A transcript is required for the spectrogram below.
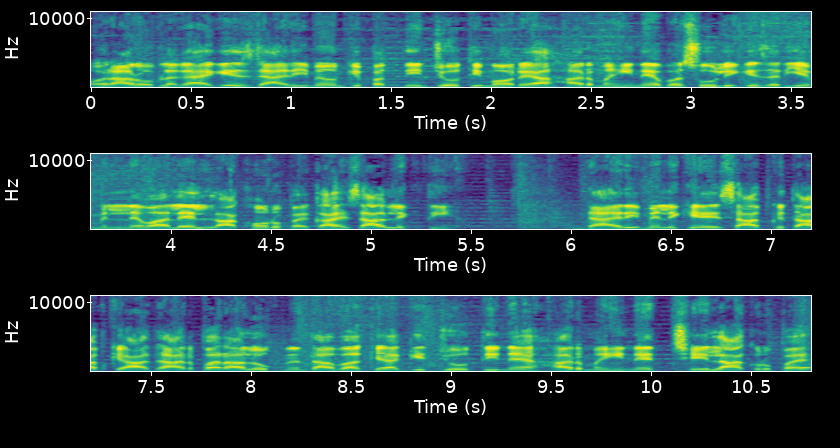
और आरोप लगाया कि इस डायरी में उनकी पत्नी ज्योति मौर्य हर महीने वसूली के ज़रिए मिलने वाले लाखों रुपए का हिसाब लिखती हैं। डायरी में लिखे हिसाब किताब के आधार पर आलोक ने दावा किया कि ज्योति ने हर महीने छह लाख रुपए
